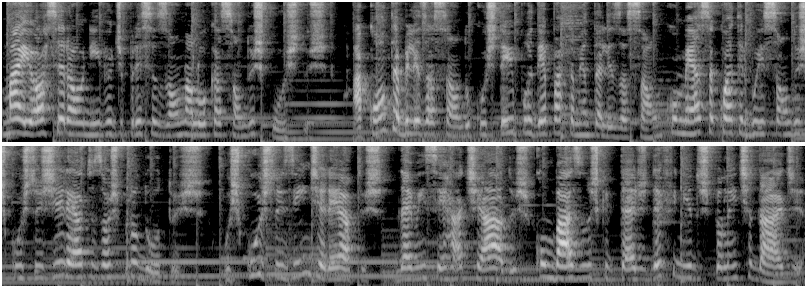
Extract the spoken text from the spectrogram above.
maior será o nível de precisão na alocação dos custos. A contabilização do custeio por departamentalização começa com a atribuição dos custos diretos aos produtos. Os custos indiretos devem ser rateados com base nos critérios definidos pela entidade.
